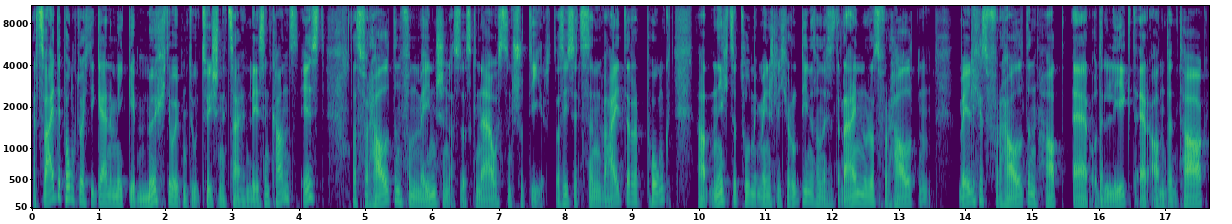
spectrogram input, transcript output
Der zweite Punkt, den ich dir gerne mitgeben möchte, wo eben du zwischen den Zeilen lesen kannst, ist das Verhalten von Menschen, dass du das genauestens studierst. Das ist jetzt ein weiterer Punkt, hat nichts zu tun mit menschlicher Routine, sondern es ist rein nur das Verhalten. Welches Verhalten hat er oder legt er an den Tag,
